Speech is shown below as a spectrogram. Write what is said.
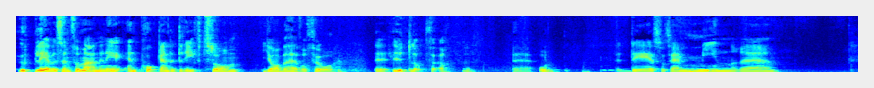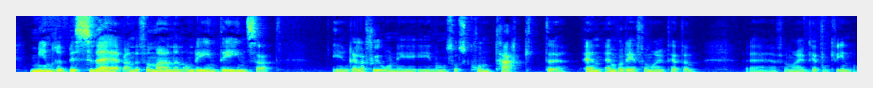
upplevelsen för mannen är en pockande drift som jag behöver få utlopp för. Eh, och det är så att säga mindre mindre besvärande för mannen om det inte är insatt i en relation, i, i någon sorts kontakt eh, än, än vad det är för majoriteten, eh, för majoriteten kvinnor.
